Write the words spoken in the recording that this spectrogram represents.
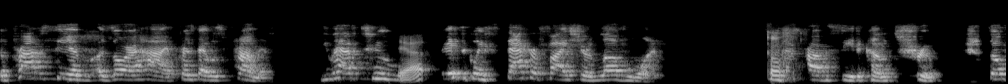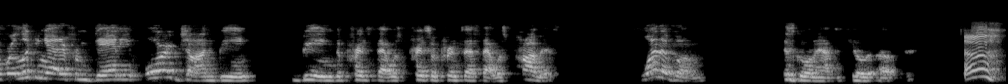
The prophecy of Azor Ahai, prince that was promised. You have to yep. basically sacrifice your loved one for oh. that prophecy to come true. So if we're looking at it from Dany or Jon being being the prince that was prince or princess that was promised, one of them is going to have to kill the other.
